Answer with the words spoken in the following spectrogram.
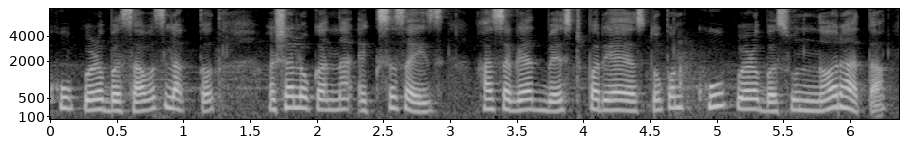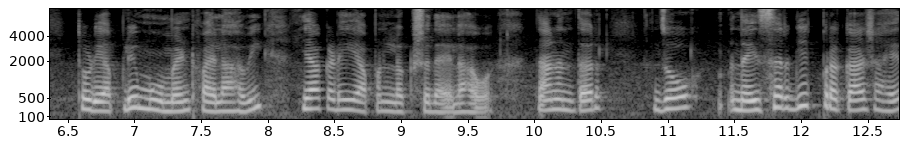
खूप वेळ बसावंच लागतं. अशा लोकांना एक्सरसाइज हा सगळ्यात बेस्ट पर्याय असतो पण खूप वेळ बसून न राहता थोडी आपली मुवमेंट व्हायला हवी याकडेही आपण लक्ष द्यायला हवं. त्यानंतर जो नैसर्गिक प्रकाश आहे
